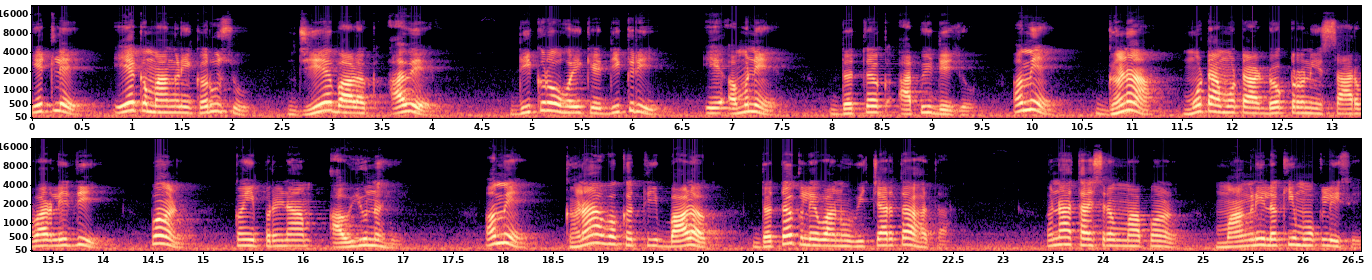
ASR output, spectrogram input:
એટલે એક માંગણી કરું છું, જે બાળક આવે, દીકરો હોય કે દીકરી, એ અમને દત્તક આપી દેજો. અમે ઘણા મોટા મોટા ડૉક્ટરોની સારવાર લીધી, પણ કંઈ પરિણામ આવ્યું નહીં. અમે ઘણા વખતથી બાળક દત્તક લેવાનું વિચારતા હતા. અનાથાશ્રમમાં પણ માંગણી લખી મોકલી છે.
